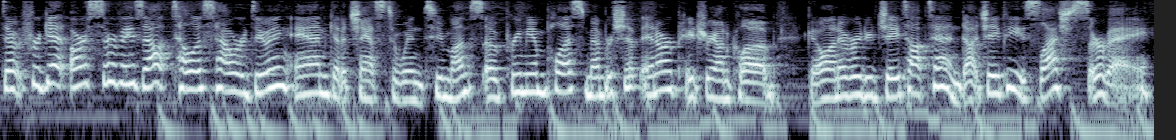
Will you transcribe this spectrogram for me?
Don't forget our survey's out. Tell us how we're doing and get a chance to win two months of Premium Plus membership in our Patreon club. Go on over to jtop10.jp slash survey.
